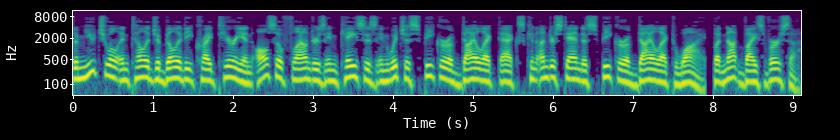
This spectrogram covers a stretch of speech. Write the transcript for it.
The mutual intelligibility criterion also flounders in cases in which a speaker of dialect X can understand a speaker of dialect Y, but not vice versa.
